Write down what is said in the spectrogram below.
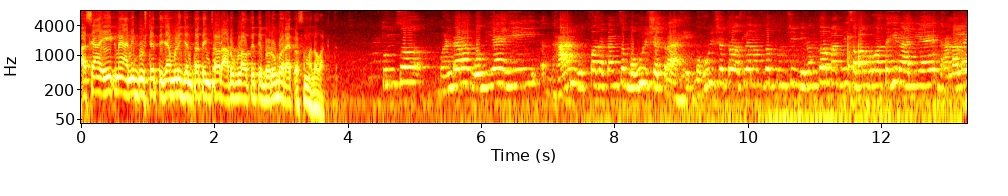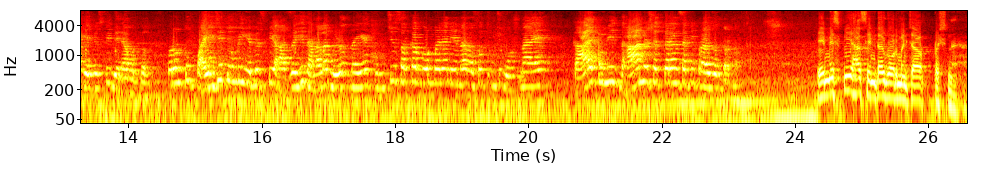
अशा एक नाही अनेक गोष्टी आहेत त्याच्यामुळे जनता त्यांच्यावर आरोप लावते ते बरोबर आहेत असं मला वाटतं. तुमचं भंडारा गोंदिया ही धान उत्पादकांचं बहुल क्षेत्र आहे. बहुल क्षेत्र असल्यानंतर तुमची निरंतर मागणी सभागृहातही राहिली आहे धानाला एमएसपी देण्याबद्दल. परंतु पाहिजे तेवढी एमएसपी आजही धानाला मिळत नाहीये. तुमची सरकार दोन महिन्यात येणार असं तुमची घोषणा आहे. काय तुम्ही धान शेतकऱ्यांसाठी प्रायोजन करणार? एम एस पी हा सेंट्रल गव्हर्नमेंटचा प्रश्न आहे.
